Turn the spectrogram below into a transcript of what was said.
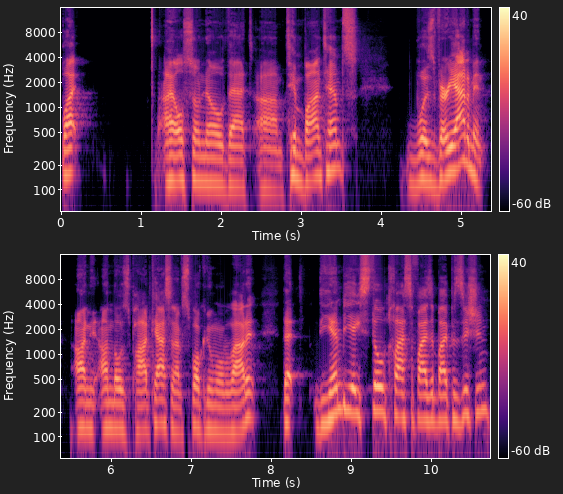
But I also know that um, Tim Bontemps was very adamant on, on those podcasts, and I've spoken to him about it, that the NBA still classifies it by position.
